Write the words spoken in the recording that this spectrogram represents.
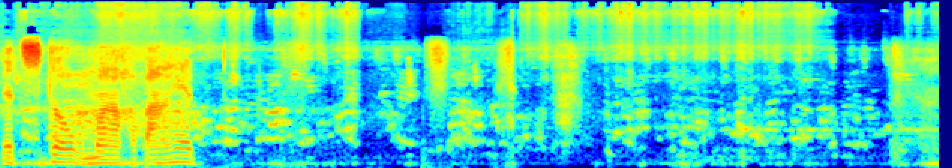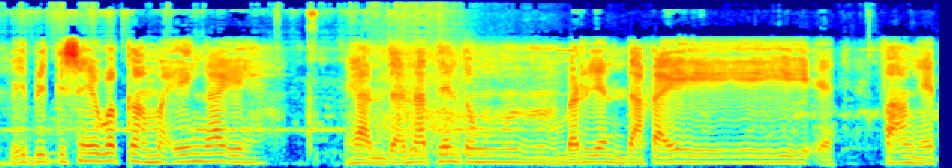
let's go mga kapangit. Bibig kasi huwag kang maingay. Ihanda natin tong merienda kay eh, pangit.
